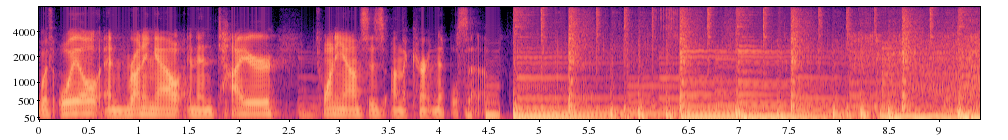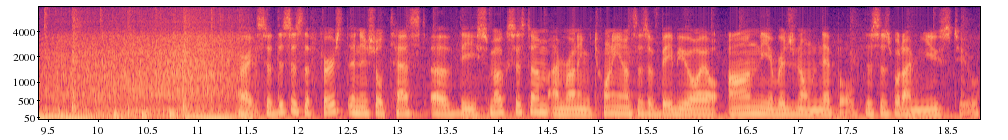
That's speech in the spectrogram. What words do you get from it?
with oil and running out an entire 20 ounces on the current nipple setup. All right, so this is the first initial test of the smoke system. I'm running 20 ounces of baby oil on the original nipple. This is what I'm used to.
